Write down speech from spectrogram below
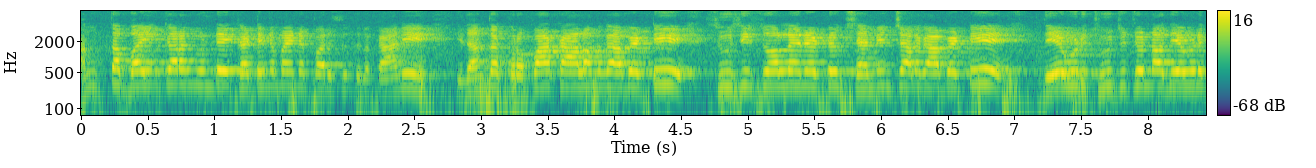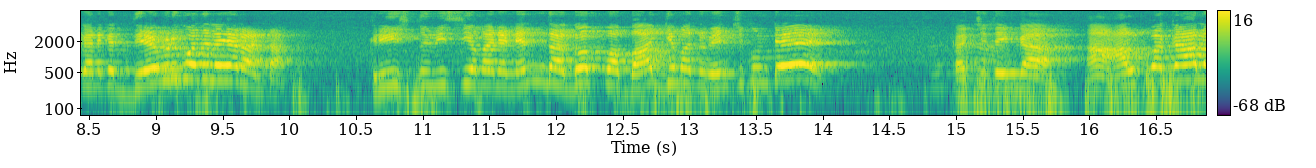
అంత భయంకరంగా ఉండే కఠినమైన పరిస్థితులు. కానీ ఇదంతా కృపాకాలం కాబట్టి చూసి చూడలేనట్టు క్షమించాలి కాబట్టి దేవుడు చూచుచున్న దేవుడు కనుక దేవుడికి వదిలేయాలంట. క్రీస్తు విషయమైన నింద గొప్ప భాగ్యమను ఎంచుకుంటే ఖచ్చితంగా ఆ అల్పకాల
